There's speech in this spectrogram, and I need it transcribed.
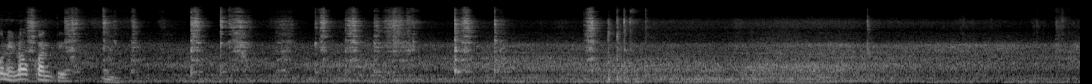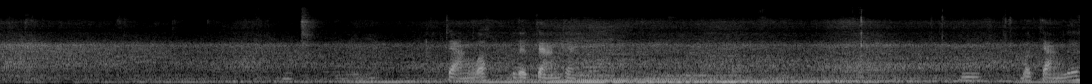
คนให้เราก่อนติจางวะเป็นแต่จางจ้ะอืมบ่จางเลย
